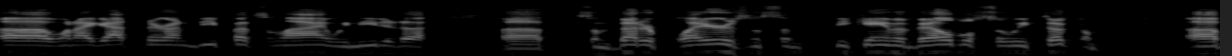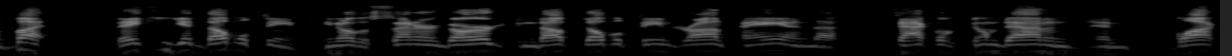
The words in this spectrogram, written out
uh, when I got there on the defensive line. We needed a uh, some better players and some became available, so we took them. Uh, but they can get double teamed. You know, the center and guard can double team Daron Payne, and the tackle come down and, and block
